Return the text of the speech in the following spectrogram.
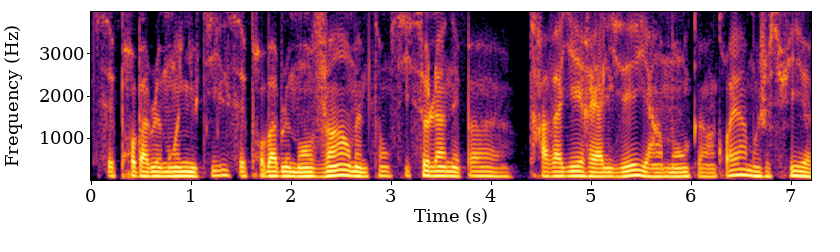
c'est probablement inutile, c'est probablement vain en même temps. Si cela n'est pas euh, travaillé, réalisé, il y a un manque incroyable. Moi, je suis euh,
